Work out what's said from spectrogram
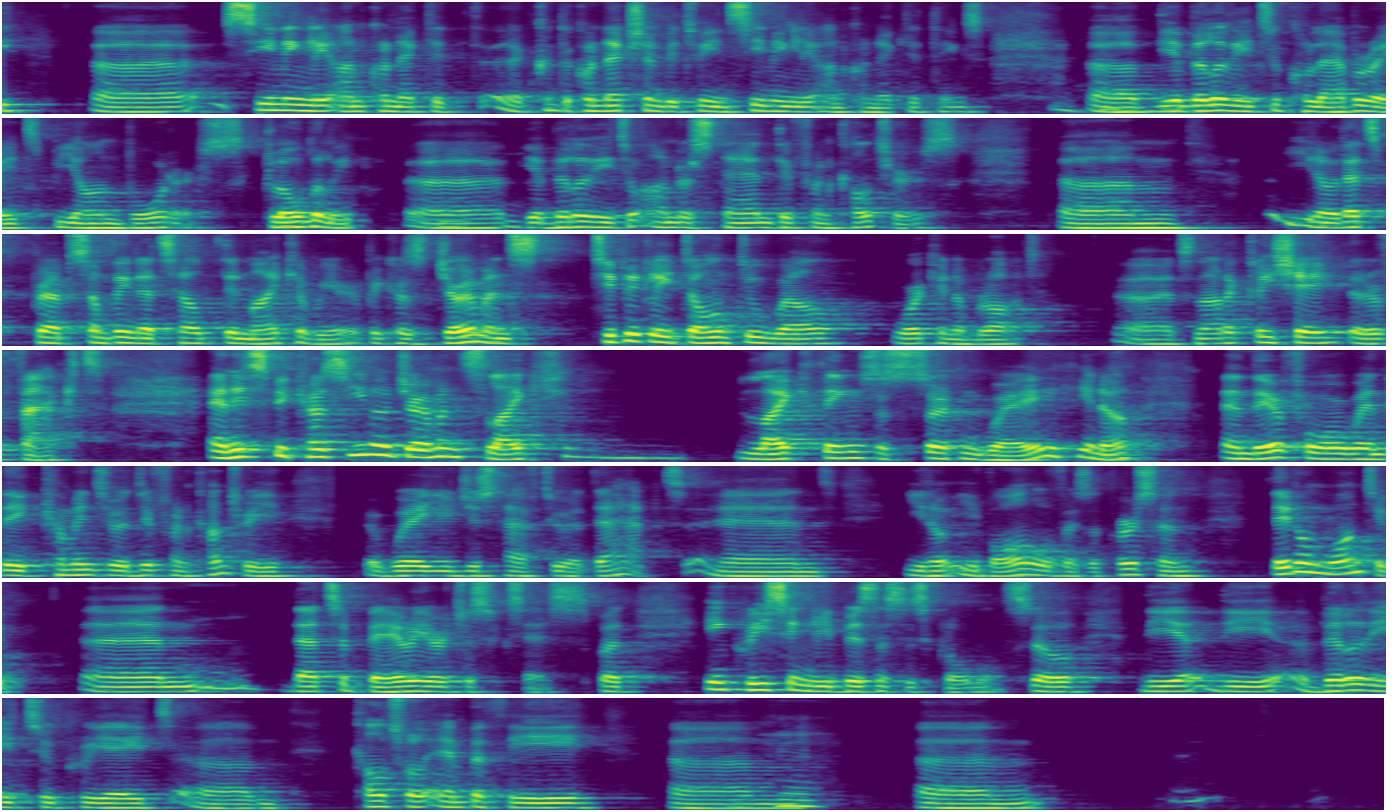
uh, seemingly unconnected, uh, the connection between seemingly unconnected things, uh, the ability to collaborate beyond borders globally, uh, the ability to understand different cultures. Um, you know, that's perhaps something that's helped in my career because Germans typically don't do well working abroad. Uh, it's not a cliche; they're a fact, and it's because you know Germans like like things a certain way, you know, and therefore when they come into a different country where you just have to adapt and you know evolve as a person, they don't want to, and that's a barrier to success. But increasingly, business is global, so the the ability to create um, cultural empathy. Um, um,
